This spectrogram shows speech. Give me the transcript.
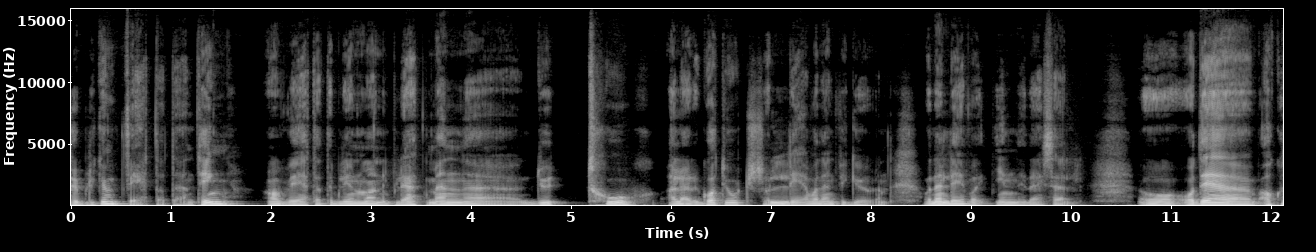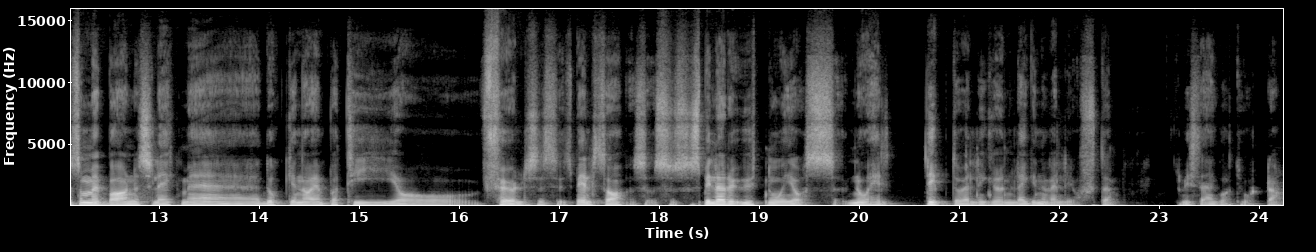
publikum vet at det er en ting, og vet at det blir manipulert, men uh, du tror eller er det godt gjort, så lever den figuren. Og den lever inni deg selv. Og, og det er akkurat som med barnets lek med dukken og empati og følelsesutspill, så, så, så, spiller det ut noe i oss. Noe helt dypt og veldig grunnleggende veldig ofte. Hvis det er godt gjort, da.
